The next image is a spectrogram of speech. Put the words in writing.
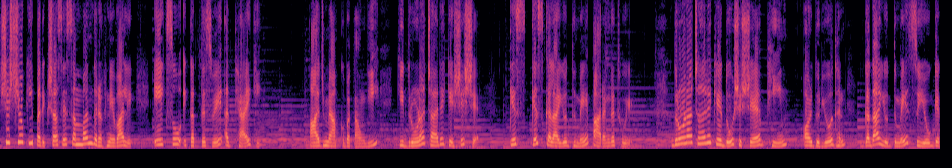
शिष्यों की परीक्षा से संबंध रखने वाले 131वें अध्याय की। आज मैं आपको बताऊँगी कि द्रोणाचार्य के शिष्य किस किस कला युद्ध में पारंगत हुए। द्रोणाचार्य के दो शिष्य भीम और दुर्योधन गदा युद्ध में सुयोग्य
